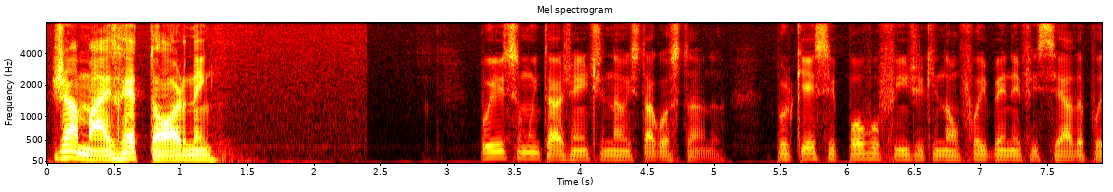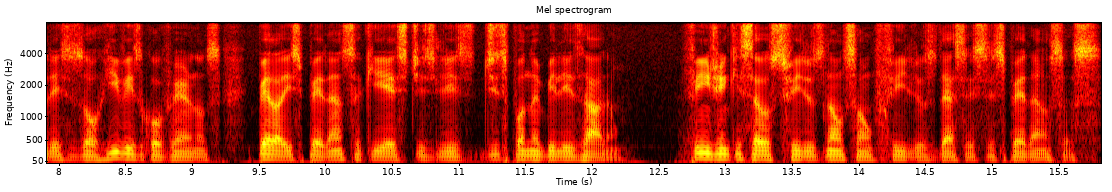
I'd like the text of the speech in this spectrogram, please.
jamais retornem. Por isso muita gente não está gostando, porque esse povo finge que não foi beneficiado por esses horríveis governos pela esperança que estes lhes disponibilizaram. Fingem que seus filhos não são filhos dessas esperanças.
